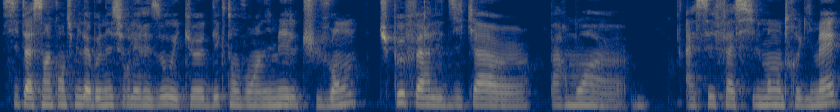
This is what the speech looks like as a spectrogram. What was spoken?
Si tu as 50 000 abonnés sur les réseaux et que dès que tu envoies un email, tu vends, tu peux faire les 10K euh, par mois euh, assez facilement, entre guillemets,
